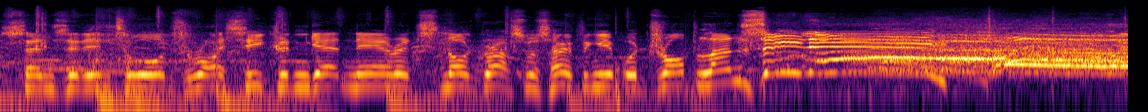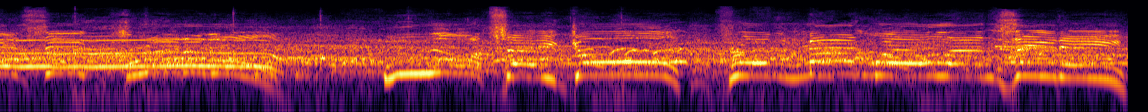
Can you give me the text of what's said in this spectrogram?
sends it in towards Rice. He couldn't get near it. Snodgrass was hoping it would drop. Lanzini! Oh, it's incredible! What a goal from Manuel Lanzini!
